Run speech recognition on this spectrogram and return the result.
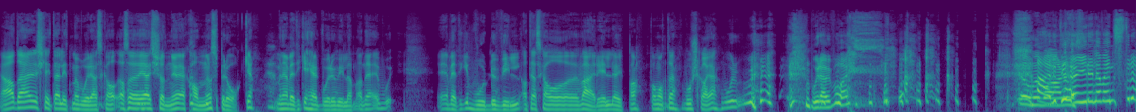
Ja, der sliter jeg litt med hvor jeg skal. Altså, jeg skjønner jo, jeg kan jo språket, men jeg vet ikke helt hvor du vil at jeg, jeg vet ikke hvor du vil at jeg skal være i løypa, på en måte. Hvor skal jeg? Hvor, hvor er vi på vei? Ja, men Er det til høyre eller venstre?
